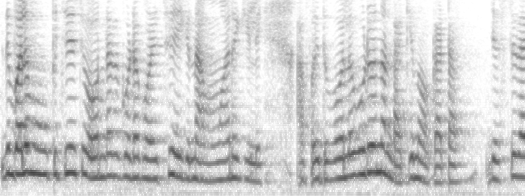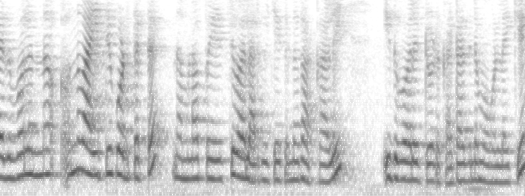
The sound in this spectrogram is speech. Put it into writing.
ഇതുപോലെ മൂപ്പിച്ച് ചോറിന്റെ ഒക്കെ കൂടെ കുഴച്ച് കഴിക്കുന്ന അമ്മമാരൊക്കെ ഇല്ലേ? അപ്പോൾ ഇതുപോലെ കൂടി ഒന്ന് ഉണ്ടാക്കി നോക്കാം ജസ്റ്റ് ഇതാ ഇതുപോലെ ഒന്ന് ഒന്ന് വയറ്റി കൊടുത്തിട്ട് നമ്മൾ ആ പേസ്റ്റ് പോലെ അരച്ച് വെച്ചേക്കുന്ന തക്കാളി ഇതുപോലെ ഇട്ട് കൊടുക്കാം കേട്ടോ അതിന്റെ മുകളിലേക്ക്.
